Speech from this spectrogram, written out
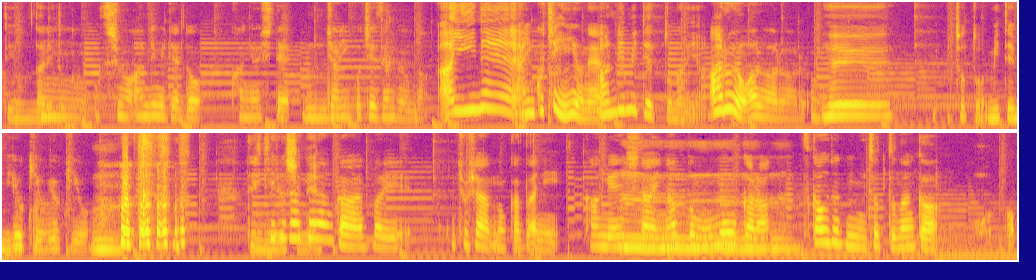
て読んだりとか、うん私も Unlimited 加入して、うんじゃりン子チエ全部読んだ。あいいジャリンねコチーいいよねア。ンリミテッドなんやあるよ、あるあるある。うんへえちょっと見てみようかよきよ、よきよ。うん、できるだけなんかやっぱり著者の方に還元したいなとも思うから使う時にちょっとなんかほ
